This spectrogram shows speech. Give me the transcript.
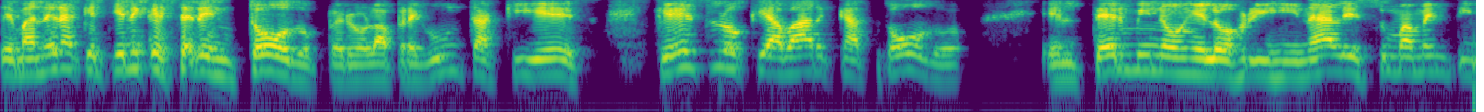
De manera que tiene que ser en todo, pero la pregunta aquí es, ¿qué es lo que abarca todo? El término en el original es sumamente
